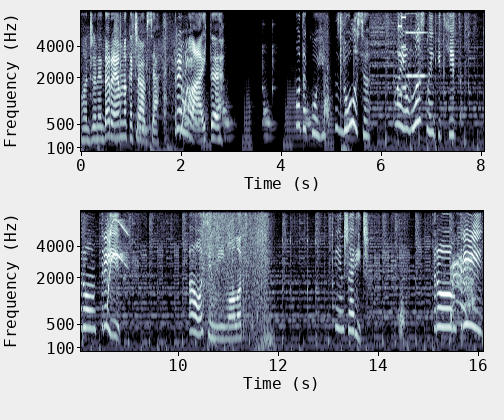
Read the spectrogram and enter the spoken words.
Отже, не даремно качався. Тримайте. Отакої. Здулося. Маю власний підхід. Трум-трік. А ось і мій молот. Інша річ. Трум-трік.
